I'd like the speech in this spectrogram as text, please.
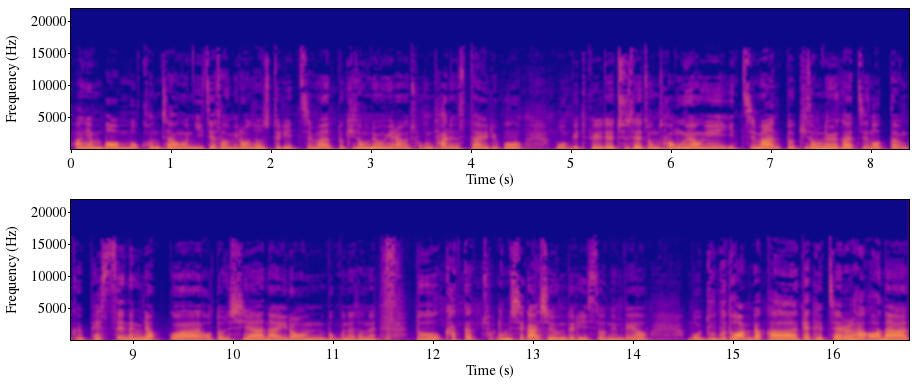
황인범, 뭐 권창훈, 이재성 이런 선수들이 있지만 또 기성 기성용이랑 조금 다른 스타일이고 뭐 미드필드에 주세종 정우영이 있지만 또 기성용이 가진 어떤 그 패스 능력과 어떤 시야나 이런 부분에서는 또 각각 조금씩 아쉬움들이 있었는데요. 뭐 누구도 완벽하게 대체를 하거나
